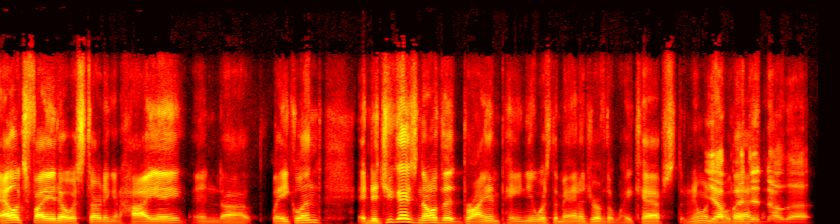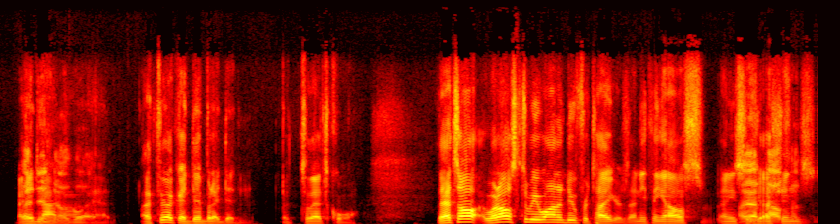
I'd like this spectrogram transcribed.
Alex Faedo is starting in High A in uh, Lakeland. And did you guys know that Brayan Pena was the manager of the Whitecaps? Did anyone Yep, know that? Yep, I did know that. I I did did not know know, that. that. I feel like I did, but I didn't. But so that's cool. That's all. What else do we want to do for Tigers? Anything else? Any I got nothing. suggestions?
